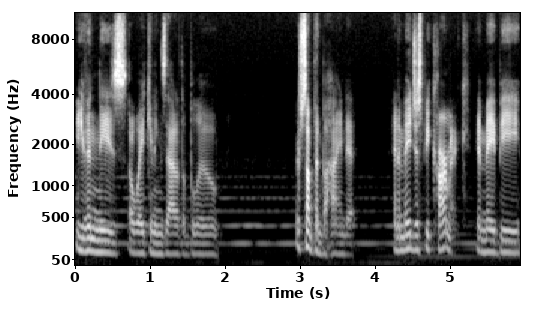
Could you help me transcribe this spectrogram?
Even these awakenings out of the blue, there's something behind it. And it may just be karmic. It may be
